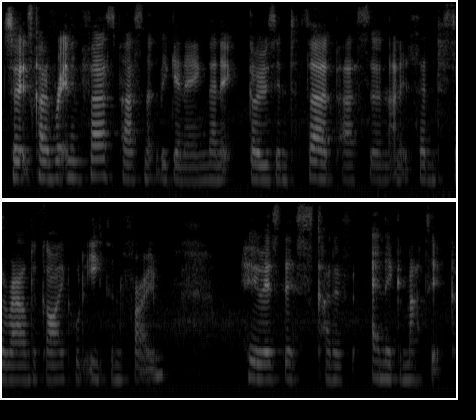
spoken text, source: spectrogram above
So it's kind of written in first person at the beginning, then it goes into third person, and it centers around a guy called Ethan Frome, who is this kind of enigmatic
